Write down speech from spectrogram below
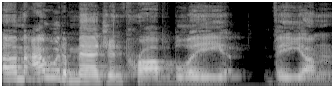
Um, I would imagine probably the um,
